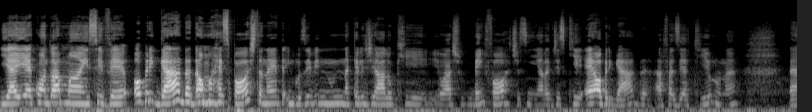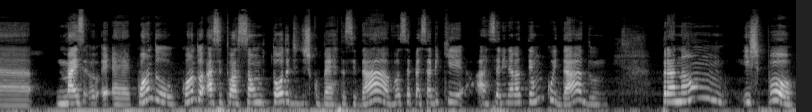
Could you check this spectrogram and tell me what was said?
E aí é quando a mãe se vê obrigada a dar uma resposta, né? Inclusive naquele diálogo que eu acho bem forte, assim, ela diz que é obrigada a fazer aquilo, né? Uh, mas é, é, quando, quando a situação toda de descoberta se dá, você percebe que a Serena ela tem um cuidado para não expor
